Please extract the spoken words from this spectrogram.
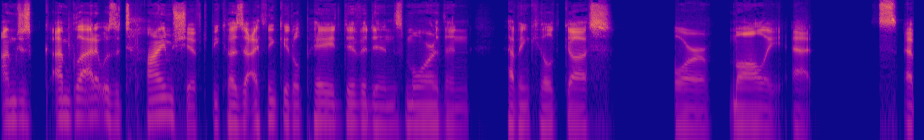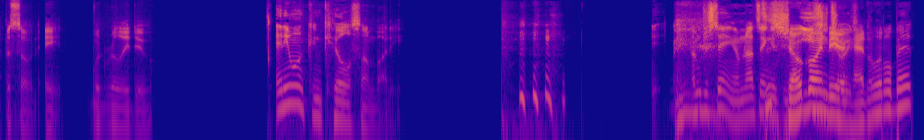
I'm just I'm glad it was a time shift because I think it'll pay dividends more than having killed Gus or Molly at episode 8 would really do. Anyone can kill somebody. I'm just saying. I'm not saying this it's show an going to your choice. head a little bit?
